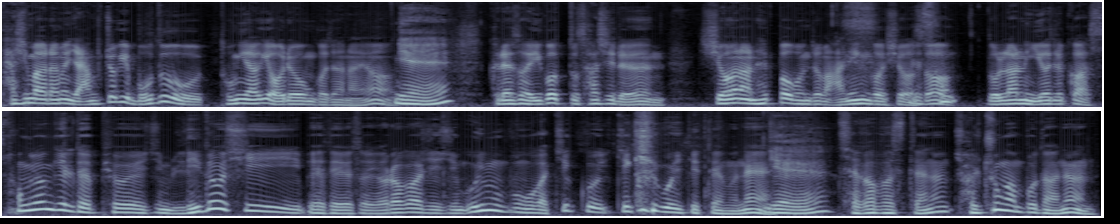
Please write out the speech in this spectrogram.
다시 말하면 양쪽이 모두 동의하기 어려운 거잖아요. 예. 그래서 이것도 사실은 시원한 해법은 좀 아닌 것이어서 송- 논란은 이어질 것 같습니다. 송영길 대표의 지금 리더십에 대해서 여러 가지 지금 의무부호가 찍고 찍히고 있기 때문에 예. 제가 봤을 때는 절충안보다는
